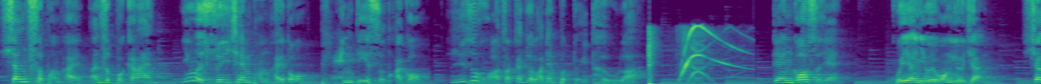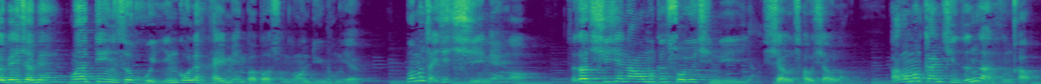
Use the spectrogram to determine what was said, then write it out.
想吃螃蟹，但是不敢，因为水浅螃蟹多，遍地是大哥。你这话咋感觉哪点不对头啦？点歌时间，贵阳一位网友讲：小编小编，我想点一首回音哥的《海绵宝宝》送给我女朋友。我们在一起七年哦，在这期间呢，我们跟所有情侣一样小吵小闹，但我们感情仍然很好。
